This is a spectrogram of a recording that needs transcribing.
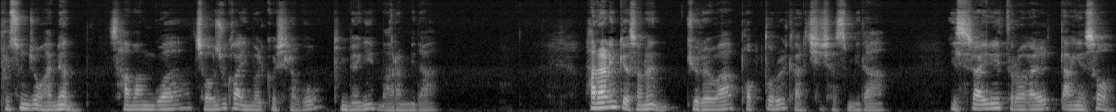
불순종하면 사망과 저주가 임할 것이라고 분명히 말합니다. 하나님께서는 규례와 법도를 가르치셨습니다. 이스라엘이 들어갈 땅에서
